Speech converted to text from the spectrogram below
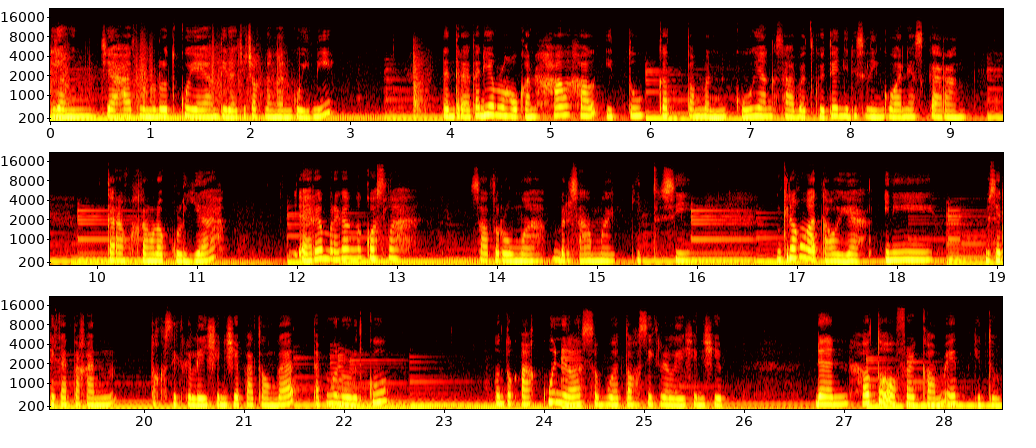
yang jahat menurutku ya yang tidak cocok denganku ini. Dan ternyata dia melakukan hal-hal itu ke temenku yang sahabatku itu yang jadi selingkuhannya sekarang karena aku sekarang udah kuliah akhirnya mereka ngekos lah satu rumah bersama gitu sih. Mungkin aku nggak tahu ya ini bisa dikatakan toxic relationship atau enggak tapi menurutku untuk aku ini adalah sebuah toxic relationship. Dan how to overcome it gitu.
